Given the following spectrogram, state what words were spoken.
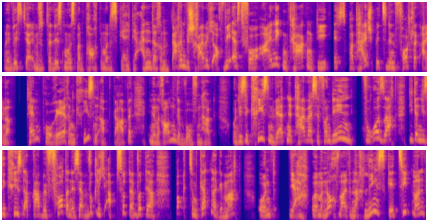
Und ihr wisst ja, im Sozialismus, man braucht immer das Geld der anderen. Darin beschreibe ich auch, wie erst vor einigen Tagen die Parteispitze den Vorschlag einer temporären Krisenabgabe in den Raum geworfen hat. Und diese Krisen werden ja teilweise von denen verursacht, die dann diese Krisenabgabe fordern. Ist ja wirklich absurd. Da wird der Bock zum Gärtner gemacht. Und ja, wenn man noch weiter nach links geht, sieht man,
